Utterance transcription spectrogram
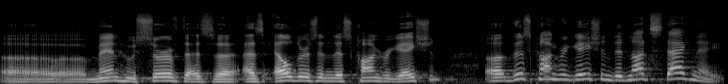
uh, men who served as, uh, as elders in this congregation. Uh, this congregation did not stagnate.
